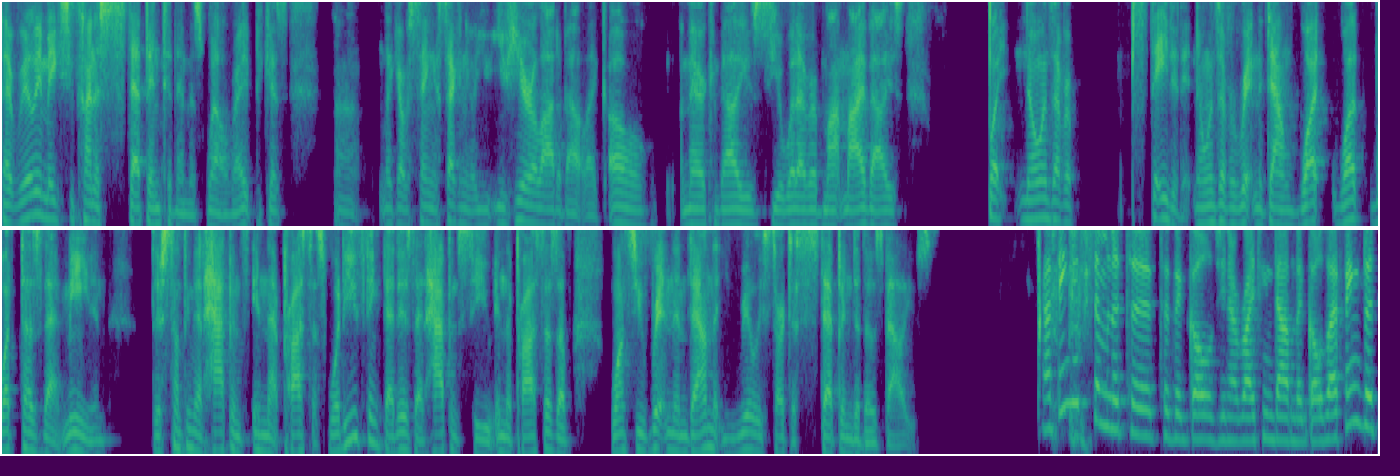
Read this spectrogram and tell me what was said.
that really makes you kind of step into them as well right because uh, like i was saying a second ago you, you hear a lot about like oh american values your whatever my, my values but no one's ever stated it no one's ever written it down what what what does that mean and there's something that happens in that process. What do you think that is that happens to you in the process of once you've written them down that you really start to step into those values? I think it's similar to to the goals, you know, writing down the goals. I think that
